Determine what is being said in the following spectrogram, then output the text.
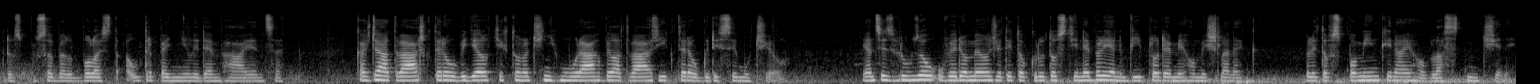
kdo způsobil bolest a utrpení lidem v hájence. Každá tvář, kterou viděl v těchto nočních můrách, byla tváří, kterou kdysi mučil. Jan si s hrůzou uvědomil, že tyto krutosti nebyly jen výplodem jeho myšlenek. Byly to vzpomínky na jeho vlastní činy.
